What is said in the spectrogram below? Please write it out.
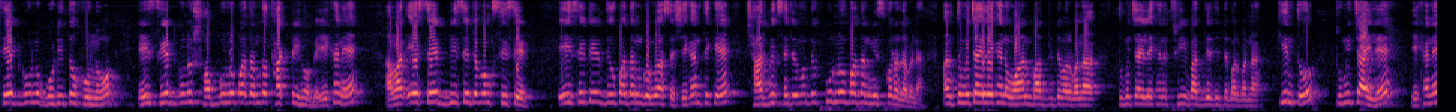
সেটগুলো গঠিত হলো, এই সেটগুলো সবগুলো উপাদান তো থাকতেই হবে। এখানে আমার এ সেট, বি সেট এবং সি সেট। এই সেটের যে উপাদানগুলো আছে, সেখান থেকে সার্বিক সেটের মধ্যে কোনো উপাদান মিস করা যাবে না। মানে তুমি চাইলে এখানে ওয়ান বাদ দিতে পারবে না, তুমি চাইলে এখানে থ্রি বাদ দিয়ে দিতে পারবে না। কিন্তু তুমি চাইলে এখানে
